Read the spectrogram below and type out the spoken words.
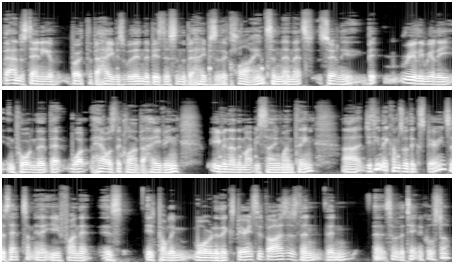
the understanding of both the behaviors within the business and the behaviors of the clients. And, and that's certainly really, really important that, that what, how is the client behaving, even though they might be saying one thing. Uh, do you think that comes with experience? Is that something that you find that is, is probably more into the experienced advisors than, than uh, some of the technical stuff?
